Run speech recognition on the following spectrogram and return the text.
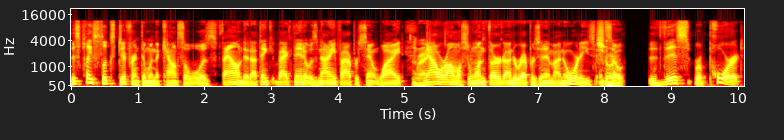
this place looks different than when the council was founded. I think back then it was ninety five percent white. Right. Now we're almost one third underrepresented minorities, and Sure. so this report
